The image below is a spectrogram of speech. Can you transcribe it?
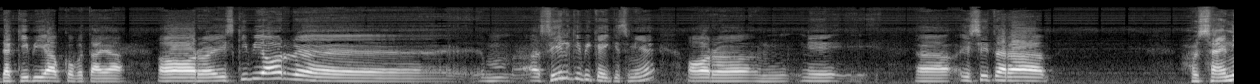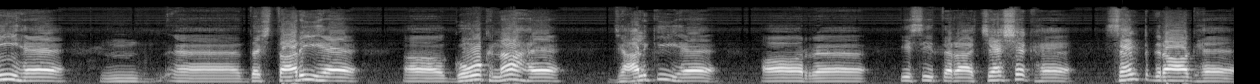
ڈکی بھی آپ کو بتایا۔ اور اس کی بھی اور اصیل کی بھی کئی قسمیں ہیں۔ اور اسی طرح حسینی ہے دشتاری ہے گوکھنا ہے، جھالکی ہے۔ اور اسی طرح چیشک ہے۔ سینٹ گراگ ہے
